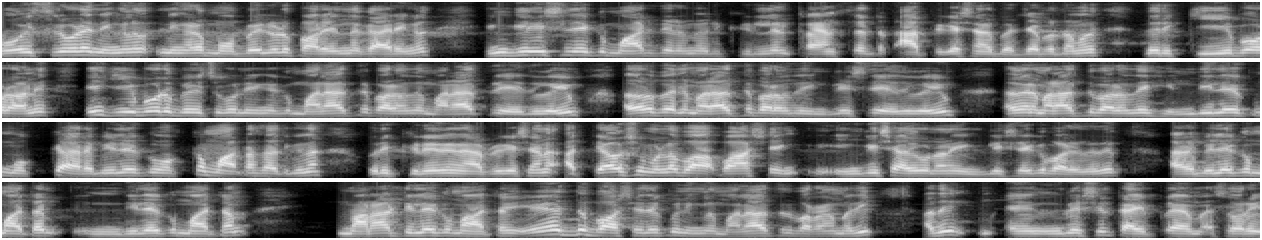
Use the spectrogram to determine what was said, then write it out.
വോയിസിലൂടെ നിങ്ങൾ നിങ്ങളുടെ മൊബൈലിലൂടെ പറയുന്ന കാര്യങ്ങൾ ഇംഗ്ലീഷിലേക്ക് മാറ്റി തരുന്ന ഒരു കില്ലൻ ട്രാൻസ്ലേറ്റർ ആപ്ലിക്കേഷനാണ് പരിചയപ്പെടുത്തുന്നത്. ഇതൊരു കീബോർഡാണ് ഈ കീബോർഡ് ഉപയോഗിച്ചുകൊണ്ട് നിങ്ങൾക്ക് മലയാളത്തിൽ പറയുന്നത് മലയാളത്തിൽ എഴുതുകയും അതോടൊപ്പം തന്നെ മലയാളത്തിൽ പറയുന്നത് ഇംഗ്ലീഷിൽ എഴുതുകയും അതുപോലെ മലയാളത്തിൽ പറയുന്നത് ഹിന്ദിയിലേക്കും ഒക്കെ അറബിയിലേക്കും ഒക്കെ മാറ്റാൻ സാധിക്കുന്ന ഒരു കിടിലൻ ആപ്ലിക്കേഷനാണ് അത്യാവശ്യമുള്ള ഭാഷ ഇംഗ്ലീഷ് ആയതുകൊണ്ടാണ് ഇംഗ്ലീഷിലേക്ക് പറയുന്നത്. അറബിയിലേക്ക് മാറ്റാം ഹിന്ദിയിലേക്ക് മാറ്റാം മറാഠിയിലേക്ക് മാറ്റാം ഏത് ഭാഷയിലേക്കും നിങ്ങൾ മലയാളത്തിൽ പറഞ്ഞാൽ മതി. അത് ഇംഗ്ലീഷിൽ ടൈപ്പ് സോറി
